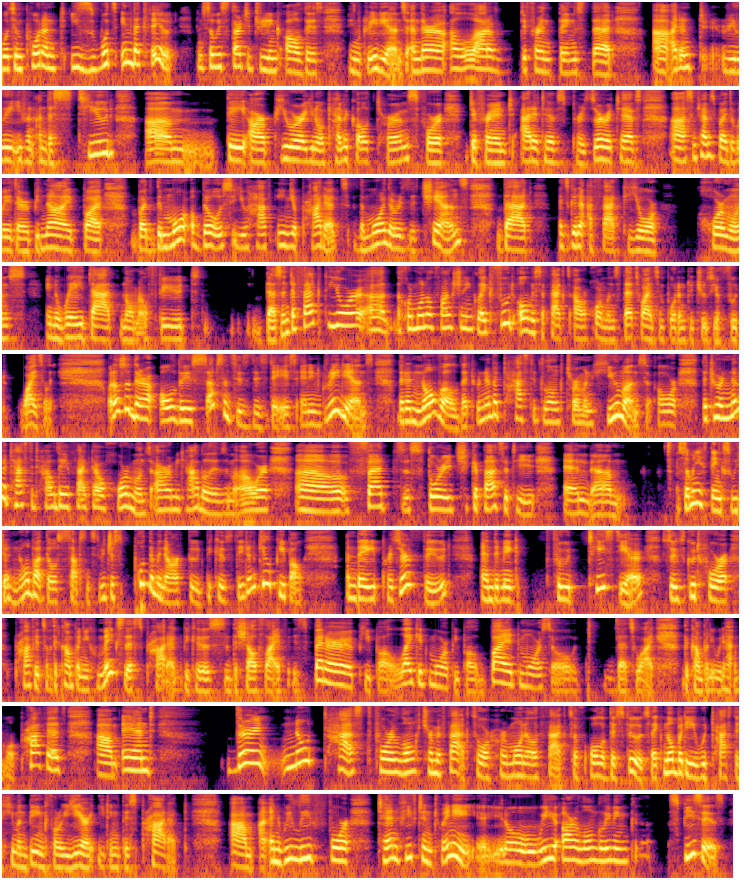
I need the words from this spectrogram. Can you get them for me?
what's important is what's in that food. And so we started reading all these ingredients, and there are a lot of different things that uh, I don't really even understood. Um, they are pure, you know, chemical terms for different additives, preservatives. Uh, sometimes, by the way, they're benign, but but the more of those you have in your product, the more there is a chance that it's gonna affect your hormones in a way that normal food doesn't affect your uh, hormonal functioning. Like food always affects our hormones. That's why it's important to choose your food wisely. But also there are all these substances these days and ingredients that are novel, that were never tested long term on humans, or that were never tested how they affect our hormones, our metabolism, our uh, fat storage capacity, and um, so many things we don't know about those substances. We just put them in our food because they don't kill people and they preserve food and they make food tastier. So it's good for profits of the company who makes this product because the shelf life is better. People like it more. People buy it more. So that's why the company would have more profits. Um, and there are no tests for long-term effects or hormonal effects of all of these foods. Like nobody would test a human being for a year eating this product. Um, and we live for 10, 15, 20, you know, we are long living species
